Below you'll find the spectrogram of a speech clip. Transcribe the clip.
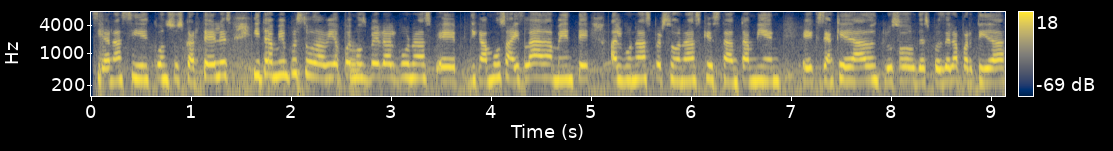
hacían así con sus carteles y también pues todavía podemos ver algunas, eh, digamos aisladamente, algunas personas que están también, eh, que se han quedado incluso después de la partida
